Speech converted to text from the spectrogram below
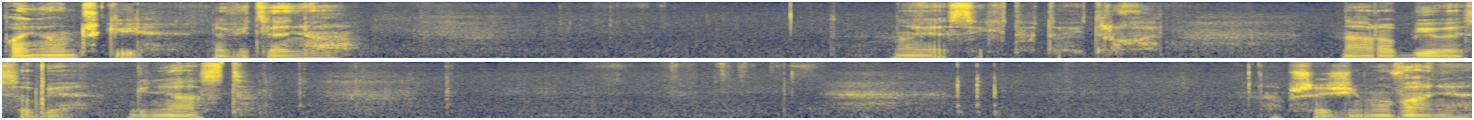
Pajączki do widzenia. No jest ich tutaj trochę narobiły sobie gniazd. Na przezimowanie.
